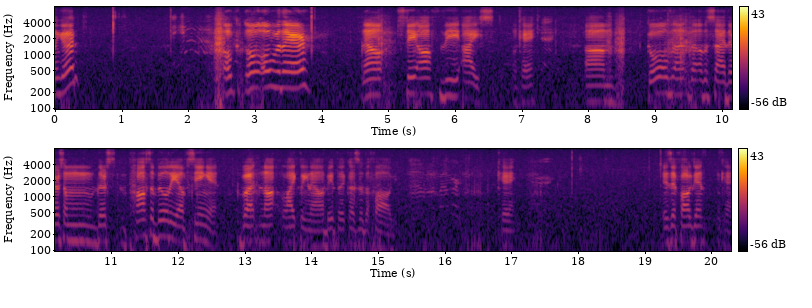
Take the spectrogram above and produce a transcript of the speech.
Feeling good? Oh, go over there. Now, stay off the ice, okay? Um, go over the, the other side. There's some, there's possibility of seeing it, but not likely now because of the fog. Okay. Is it fogged in? Okay.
